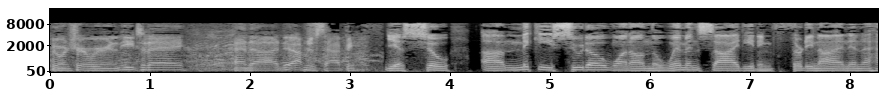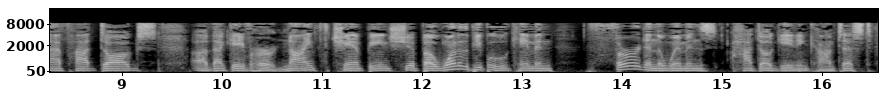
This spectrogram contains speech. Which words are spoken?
We weren't sure we were going to eat today. And uh, I'm just happy. Yes. So Uh, Miki Sudo won on the women's side, eating 39 and a half hot dogs. Uh, that gave her ninth championship. Uh, one of the people who came in third in the women's hot dog eating contest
